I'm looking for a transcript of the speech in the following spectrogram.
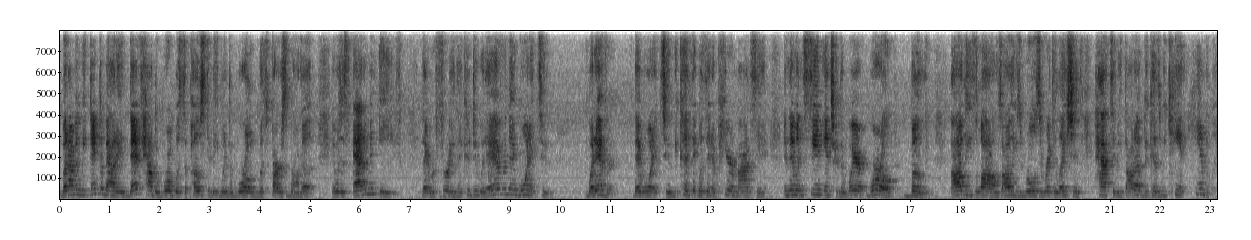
But I mean, we think about it, that's how the world was supposed to be when the world was first brought up. It was just Adam and Eve. They were free, they could do whatever they wanted to whatever they wanted to because it was in a pure mindset. And then when sin entered the world, boom, all these laws, all these rules and regulations have to be thought up because we can't handle it.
